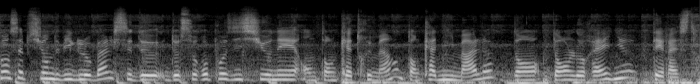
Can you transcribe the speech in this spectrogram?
Conception de vie globale, c'est de, se repositionner en tant qu'être humain, en tant qu'animal, dans, le règne terrestre.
